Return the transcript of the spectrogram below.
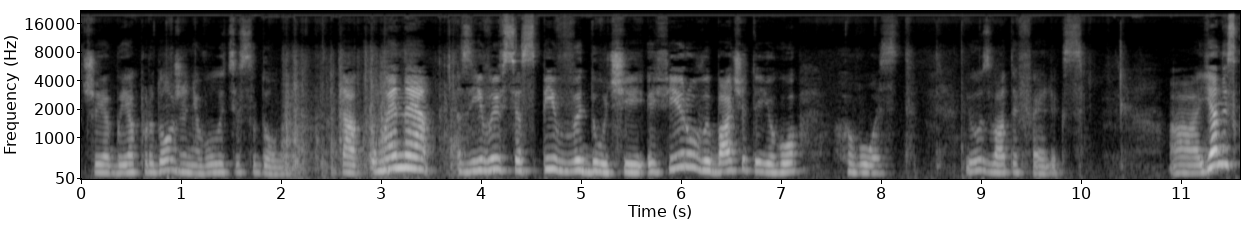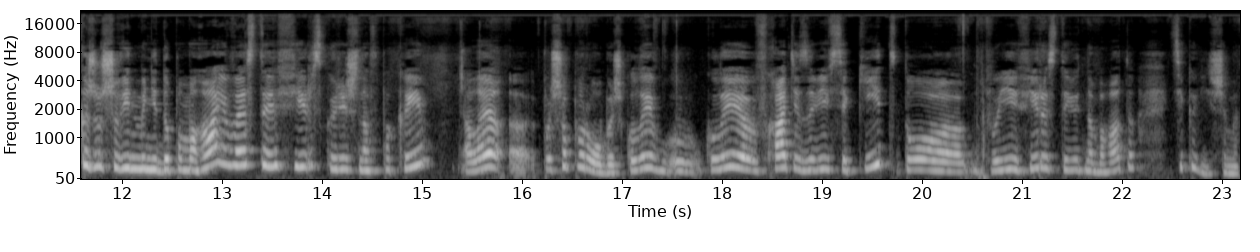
що якби як продовження вулиці Садової. Так, у мене з'явився співведучий ефіру, ви бачите його хвост. Його звати Фелікс. А, Я не скажу, що він мені допомагає вести ефір, скоріш навпаки. Але е, що поробиш? Коли, в- коли в хаті завівся кіт, то твої ефіри стають набагато цікавішими.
